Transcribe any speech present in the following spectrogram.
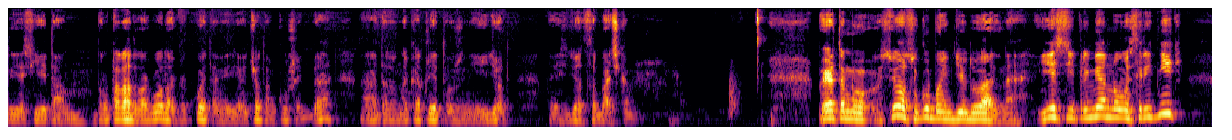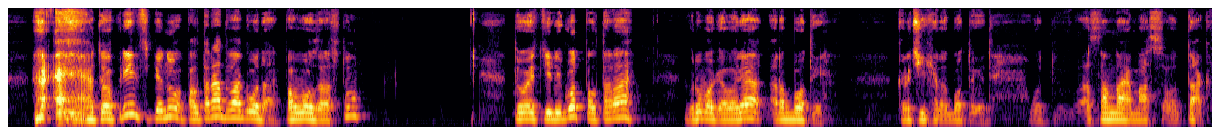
если ей там полтора-два года, какой там, что там кушать, да, она даже на котлеты уже не идет, то есть идет собачкам. Поэтому все сугубо индивидуально. Если примерно усреднить, то в принципе, ну, полтора-два года по возрасту, то есть или год-полтора, грубо говоря, работы. Крольчихи работают. Вот основная масса вот так.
